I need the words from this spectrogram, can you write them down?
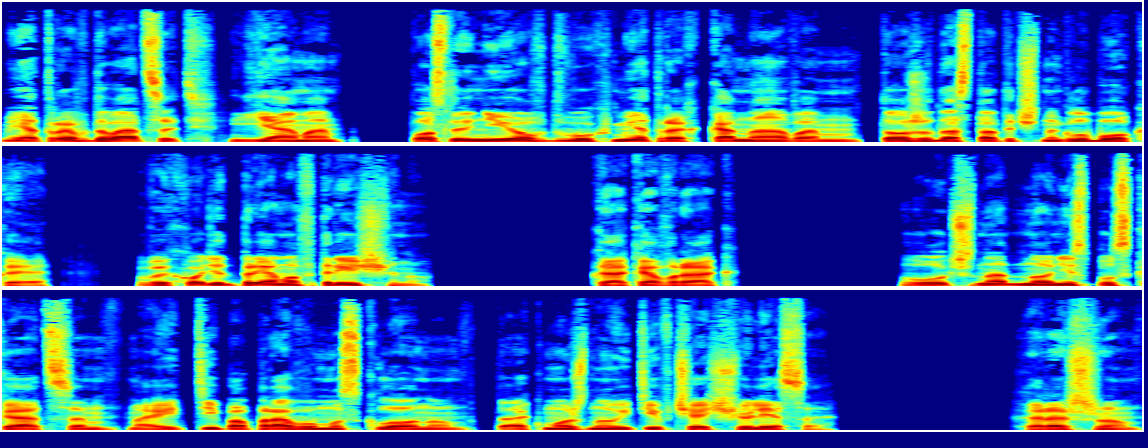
Метров двадцать — яма. После нее в двух метрах — канава, тоже достаточно глубокая. Выходит прямо в трещину. Как овраг. Лучше на дно не спускаться, а идти по правому склону. Так можно уйти в чащу леса. Хорошо.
